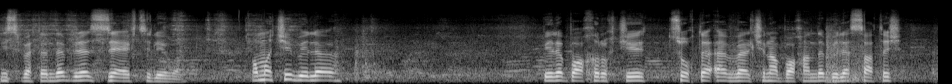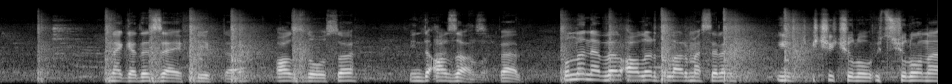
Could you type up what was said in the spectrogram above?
nisbətən də biraz zəifçilik var. Amma ki belə belə baxırıq ki, çox da əvvəlkinə baxanda belə satış nə qədər zəifləyib də. Az da olsa indi az-az, bəli. Bundan əvvəl alırdılar məsələn ilk 2 kilo, 3 kilona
